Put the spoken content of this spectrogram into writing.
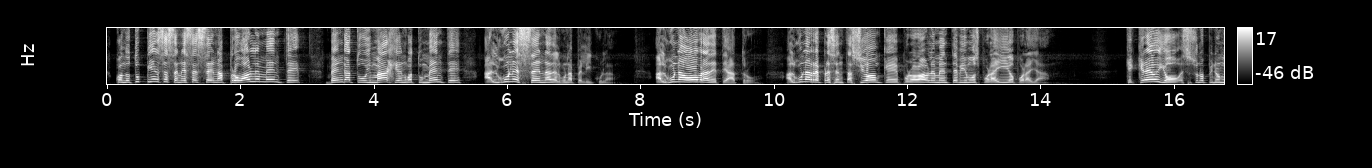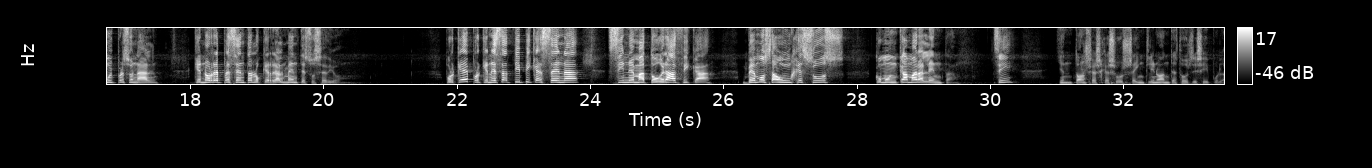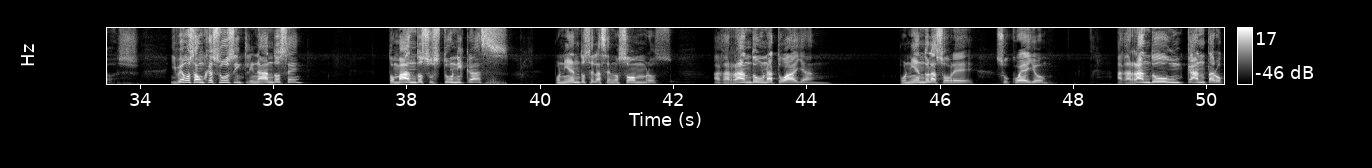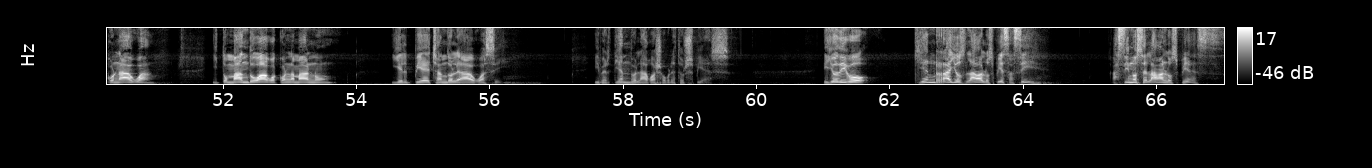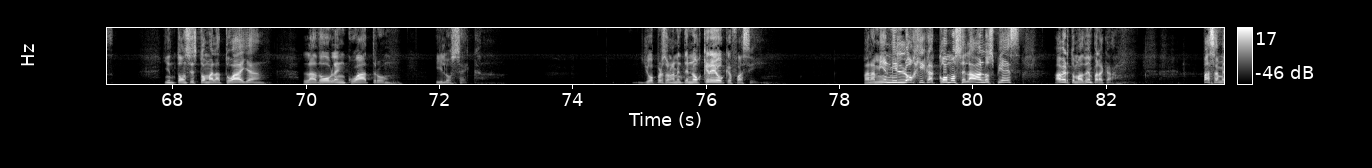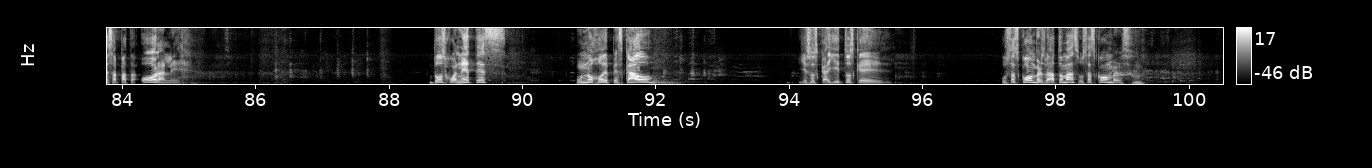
Cuando tú piensas en esa escena, probablemente venga a tu imagen o a tu mente alguna escena de alguna película, alguna obra de teatro, alguna representación que probablemente vimos por ahí o por allá. Que creo yo, esa es una opinión muy personal, que no representa lo que realmente sucedió. ¿Por qué? Porque en esa típica escena cinematográfica vemos a un Jesús como en cámara lenta ¿Sí? Y entonces Jesús se inclinó ante sus discípulos. Y vemos a un Jesús inclinándose, tomando sus túnicas, poniéndoselas en los hombros, agarrando una toalla, poniéndola sobre su cuello, agarrando un cántaro con agua y tomando agua con la mano y el pie echándole agua así y vertiendo el agua sobre tus pies. Y yo digo, ¿quién rayos lava los pies así? Así no se lavan los pies. Y entonces toma la toalla, la dobla en cuatro y lo seca. Yo personalmente no creo que fue así. Para mí en mi lógica, ¿cómo se lavan los pies? A ver, Tomás, ven para acá. Pásame esa pata. Órale. Dos juanetes, un ojo de pescado y esos callitos que... Usas Converse, ¿verdad, Tomás? Usas Converse.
